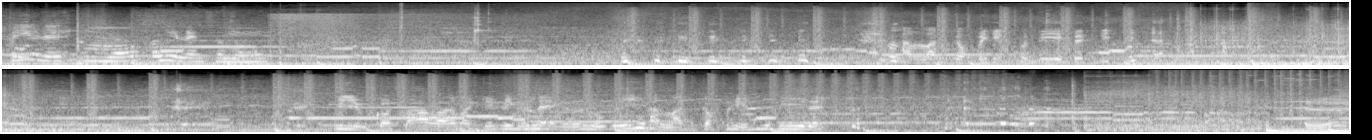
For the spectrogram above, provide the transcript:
เขาอยู่ในสโมกเขาอยู่ในสโมกหันหลังกลับไปเห็นคนดีเลย มีอยู่ก็สร้าไว้หลังเกมวิ่งแรกเลยผมก็ยี่หันหลังกับเพนพอดีเลย เออ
